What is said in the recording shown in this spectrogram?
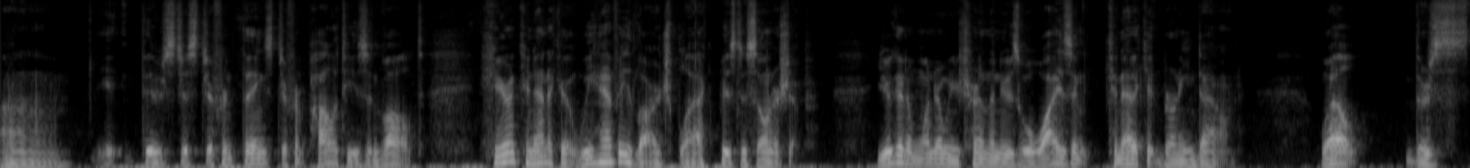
Um, it, there's just different things, different polities involved. Here in Connecticut, we have a large black business ownership. You're going to wonder when you turn on the news, well, why isn't Connecticut burning down? Well, there's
